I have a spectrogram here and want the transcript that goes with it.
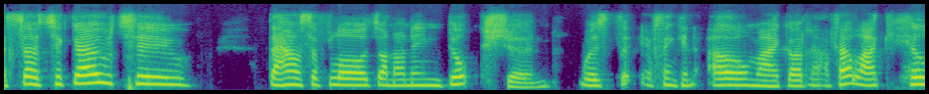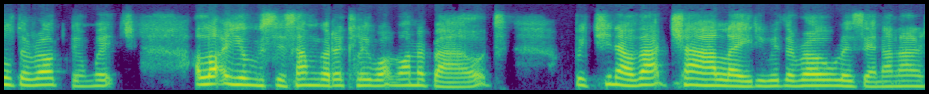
so to go to the House of Lords on an induction was the, thinking, oh my God, I felt like Hilda Ogden, which a lot of youngsters haven't got a clue what I'm on about but you know that child lady with the rollers in and I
